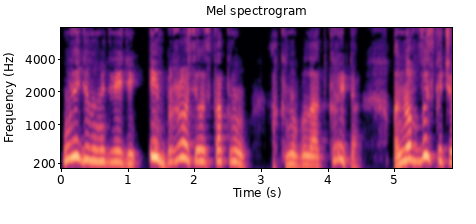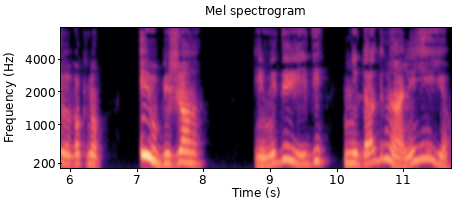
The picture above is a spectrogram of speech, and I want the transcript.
увидела медведей и бросилась к окну. Окно было открыто. Она выскочила в окно и убежала. И медведи не догнали ее.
